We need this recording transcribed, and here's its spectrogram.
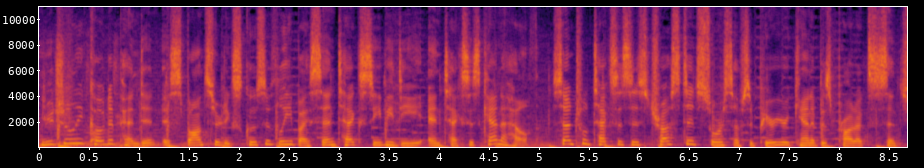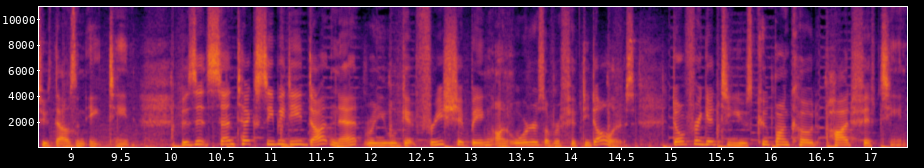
Mutually. Codependent is sponsored exclusively by Centex CBD and Texas Canna Health, Central Texas's trusted source of superior cannabis products since 2018. Visit centexcbd.net where you will get free shipping on orders over $50. Don't forget to use coupon code POD15.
